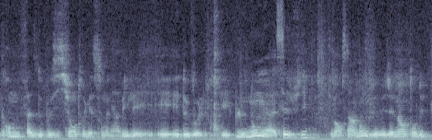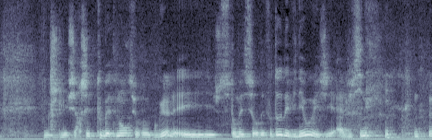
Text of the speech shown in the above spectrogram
grandes phases d'opposition entre Gaston Manerville et, De Gaulle. Et le nom m'est assez, je me suis dit, c'est un nom que je n'avais jamais entendu. Donc je l'ai cherché tout bêtement sur Google et je suis tombé sur des photos, des vidéos et j'ai halluciné de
